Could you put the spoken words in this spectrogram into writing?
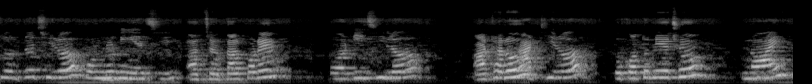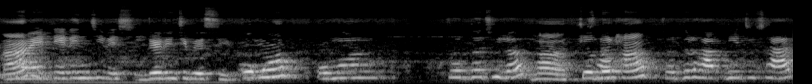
চোদ্দ ছিল পনেরো নিয়েছি। আচ্ছা তারপরে? বডি ছিল আঠারো? আঠেরো। তো কত নিয়েছো? নয় আর? দেড় ইঞ্চি বেশি। দেড় ইঞ্চি বেশি। কোমর? কোমর চোদ্দ ছিল। হ্যাঁ চোদ্দোর হাফ? চোদ্দোর হাফ নিয়েছি সাত।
